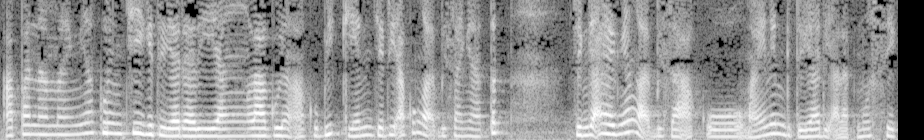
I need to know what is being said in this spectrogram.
apa namanya kunci gitu ya dari yang lagu yang aku bikin jadi aku nggak bisa nyatet sehingga akhirnya nggak bisa aku mainin gitu ya di alat musik.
